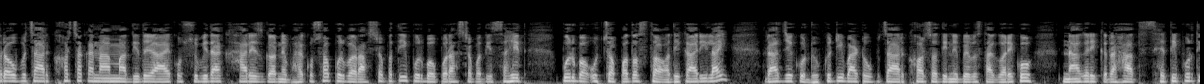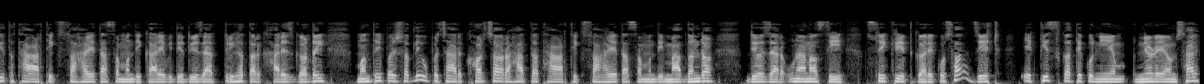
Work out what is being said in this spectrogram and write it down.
र उपचार खर्चका नाममा दिँदै आएको सुविधा खारेज गर्ने भएको छ। पूर्व राष्ट्रपति पूर्व उपराष्ट्रपति सहित पूर्व उच्च पदस्थ अधिकारीलाई राज्यको ढुकुटीबाट उपचार खर्च दिने व्यवस्था गरेको नागरिक राहत क्षतिपूर्ति तथा आर्थिक सहायता सम्बन्धी कार्यविधि दुई हजार त्रिहत्तर खारेज गर्दै मन्त्री परिषदले उपचार खर्च राहत तथा आर्थिक सहायता सम्बन्धी मापदण्ड दुई हजार उनासी स्वीकृत गरेको छ। जेठ एकतीस गतेको निर्णय अनुसार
